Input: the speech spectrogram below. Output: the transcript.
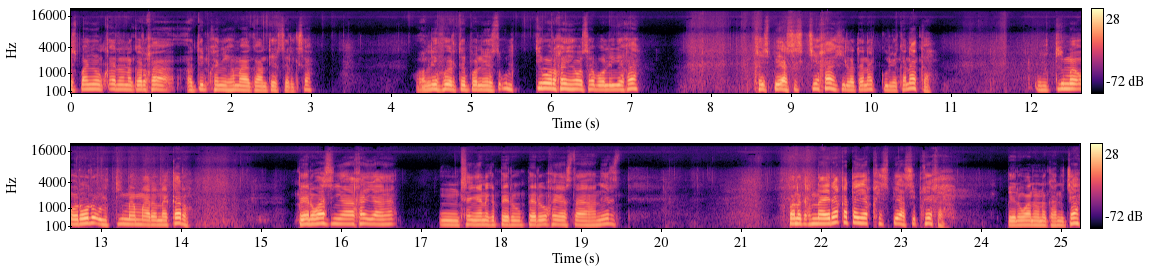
español q'arana karuqa atipaq ñan hamaka kantiqsi riksa ali fuertepuni ultimoraq hiwasa Boliviaqa qhispiyasischiqa hilatanaka kullakanaka ultima aurora ultima maranakaru peruwas ñaqa ya sañanika Peru Peruqa hasta nir panaka nayraqata ya qhispiyasipqiqa peruanona kanicha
